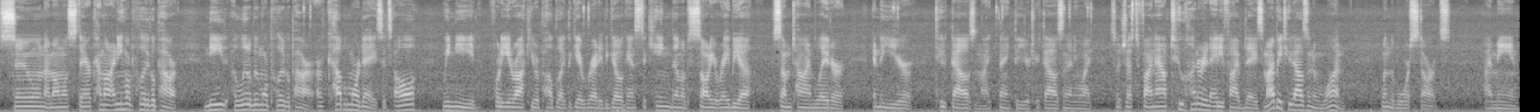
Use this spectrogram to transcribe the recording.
Soon, I'm almost there. Come on, I need more political power need a little bit more political power, a couple more days. It's all we need for the Iraqi Republic to get ready to go against the Kingdom of Saudi Arabia sometime later in the year 2000. I think the year 2000 anyway. So justify now 285 days. It might be 2001 when the war starts. I mean,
